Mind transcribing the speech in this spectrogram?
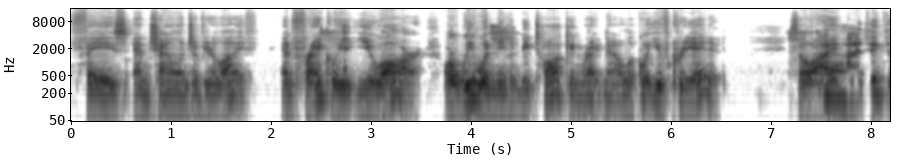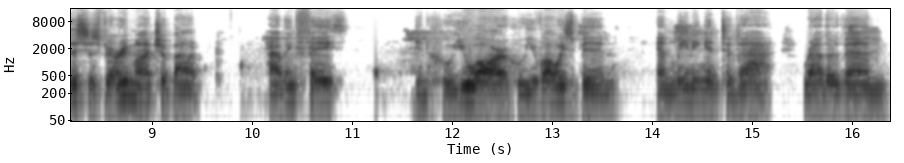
phase and challenge of your life. And frankly, you are, or we wouldn't even be talking right now. Look what you've created. So I. I think this is very much about having faith in who you are, who you've always been, and leaning into that rather than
